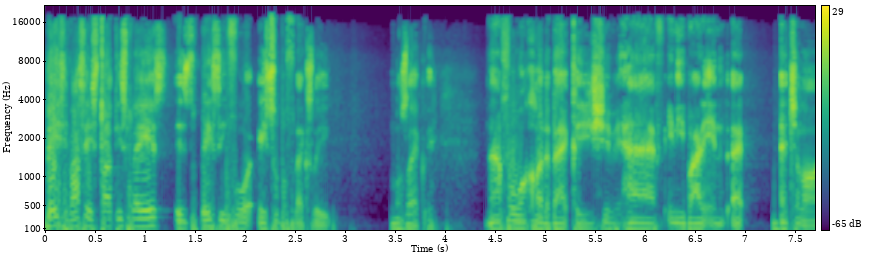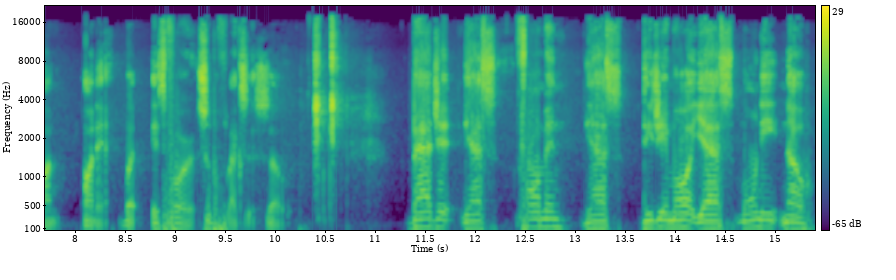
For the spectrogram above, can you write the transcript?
basically, if I say start these players, it's basically for a super flex league, most likely. Not for one quarterback because you shouldn't have anybody in echelon on it, but it's for super flexes. So Bagent, yes. Foreman, yes. DJ Moore, yes. Mooney, no.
